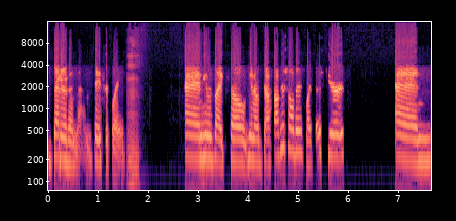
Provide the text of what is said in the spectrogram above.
better than them, basically. Mm. And he was like, so, you know, dust off your shoulders, wipe those tears. And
